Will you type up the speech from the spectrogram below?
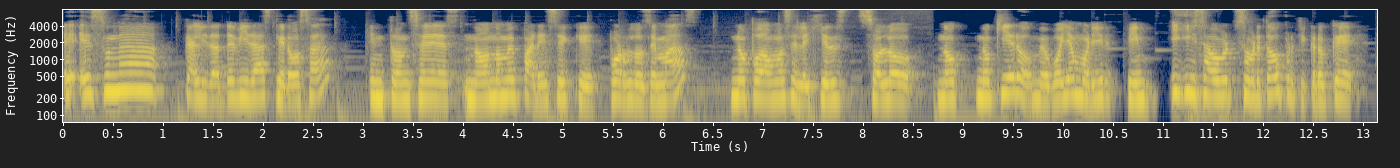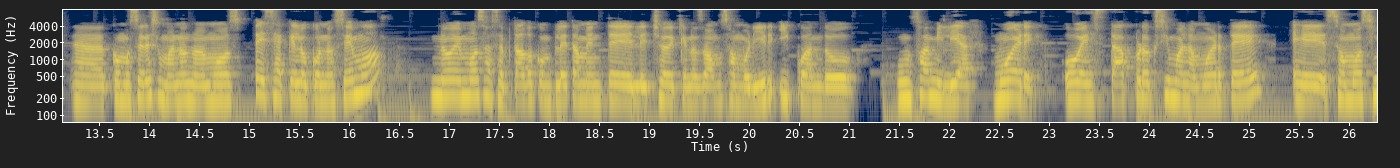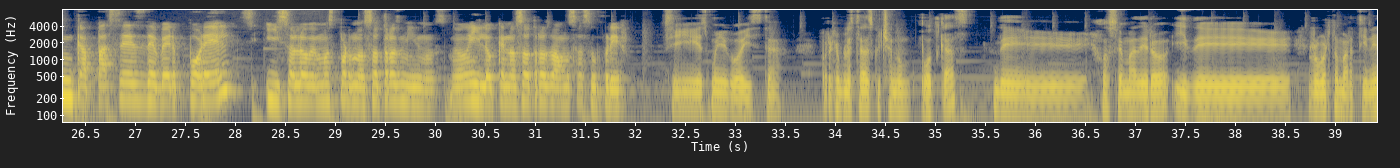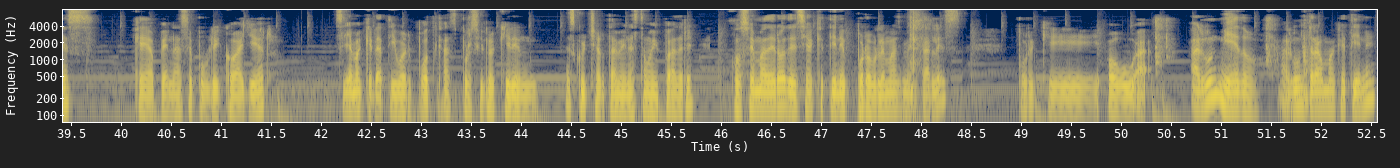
e, es una calidad de vida asquerosa, entonces no, no me parece que por los demás no podamos elegir solo no, no quiero, me voy a morir, fin. Y, sobre, sobre, todo porque creo que ah, como seres humanos no hemos, pese a que lo conocemos, no hemos aceptado completamente el hecho de que nos vamos a morir y cuando un familiar muere o está próximo a la muerte, eh, somos incapaces de ver por él y solo vemos por nosotros mismos, ¿no? Y lo que nosotros vamos a sufrir. Sí, es muy egoísta. Por ejemplo, estaba escuchando un podcast de José Madero y de Roberto Martínez, que apenas se publicó ayer. Se llama Creativo el podcast, por si lo quieren escuchar también está muy padre. José Madero decía que tiene problemas mentales porque o algún miedo, algún trauma que tiene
